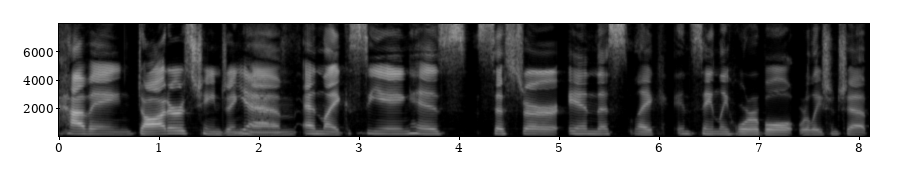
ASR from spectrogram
having daughters changing Yes. him, and like seeing his sister in this like insanely horrible relationship.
